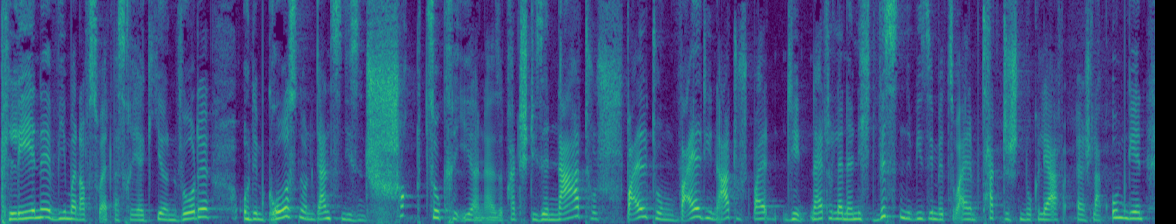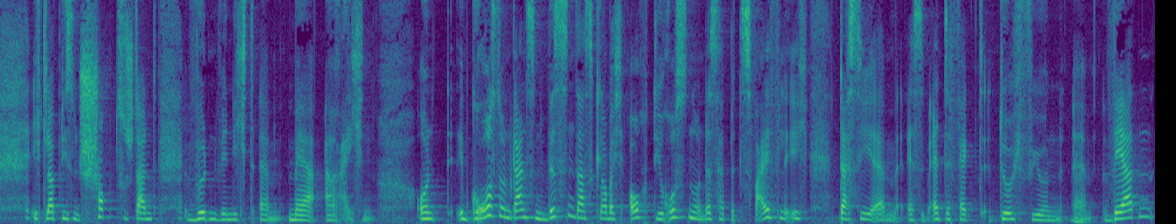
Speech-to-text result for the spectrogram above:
Pläne, wie man auf so etwas reagieren würde. Und im Großen und Ganzen diesen Schock zu kreieren, also praktisch diese NATO-Spaltung, weil die NATO-Länder NATO nicht wissen, wie sie mit so einem taktischen Nuklearschlag umgehen. Ich glaube, diesen Schockzustand würden wir nicht ähm, mehr erreichen. Und im Großen und Ganzen wissen das, glaube ich, auch die Russen und deshalb bezweifle ich, dass sie ähm, es im Endeffekt durchführen ähm, werden.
